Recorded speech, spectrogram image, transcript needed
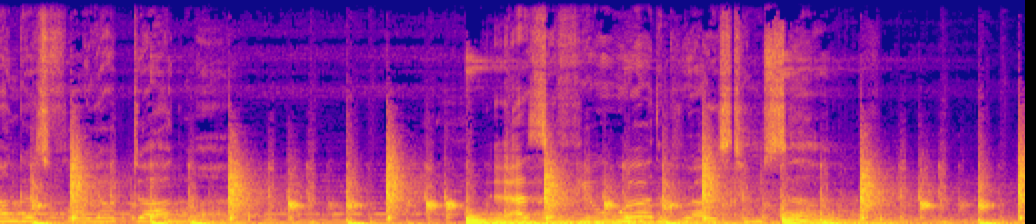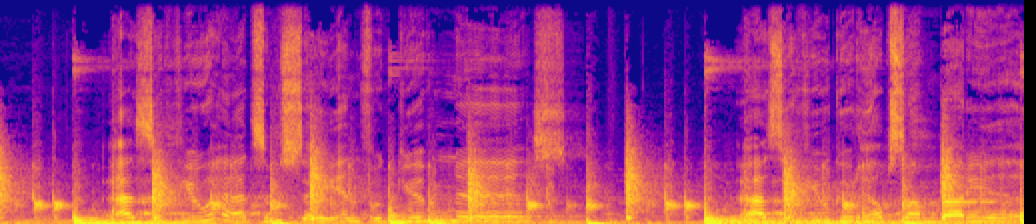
hungers for your dogma, as if you were the Christ Himself, as if you had some say in forgiveness, as if you could help somebody else.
